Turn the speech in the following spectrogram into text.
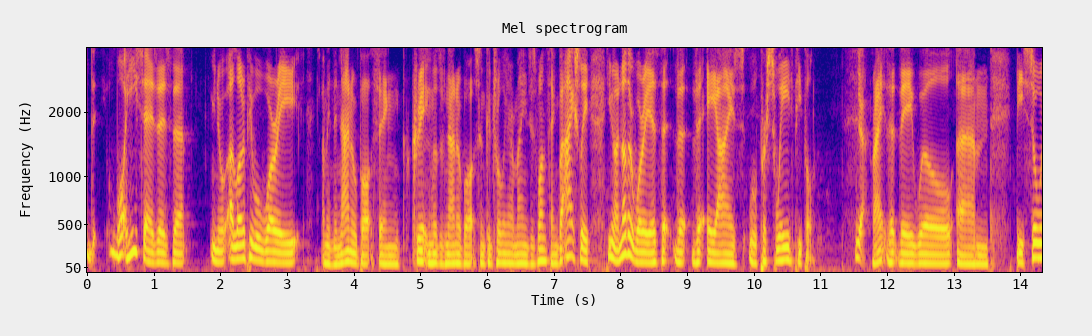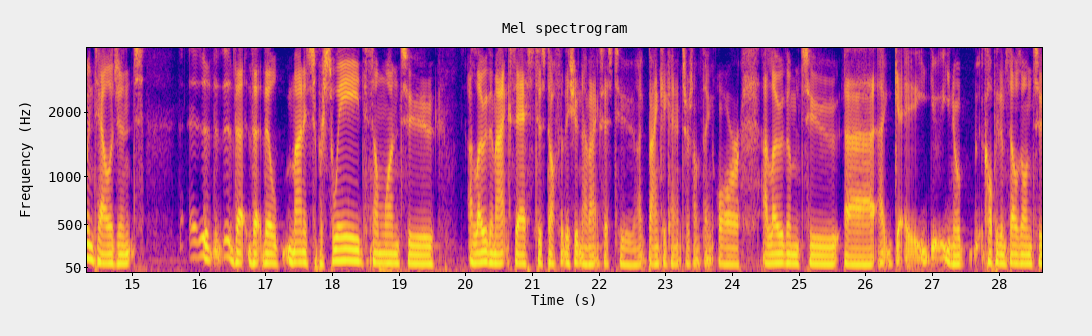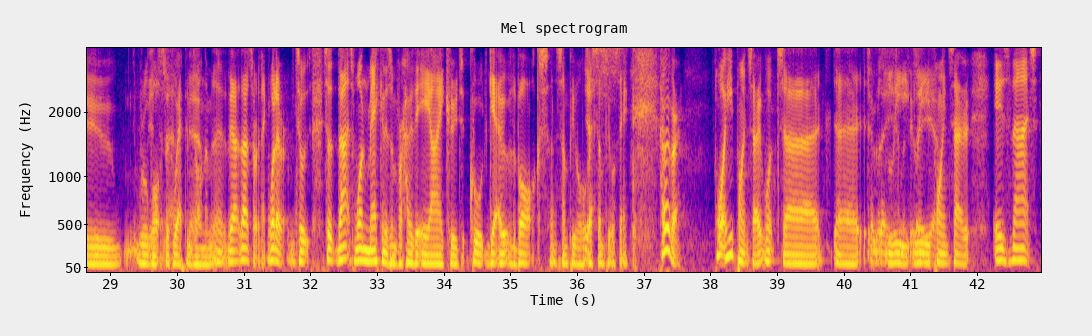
th- what he says is that you know a lot of people worry. I mean, the nanobot thing, creating loads of nanobots and controlling our minds is one thing, but actually, you know, another worry is that the, the AIs will persuade people Yeah. right? That they will um, be so intelligent uh, that that they'll manage to persuade someone to allow them access to stuff that they shouldn't have access to, like bank accounts or something, or allow them to uh, get you know copy themselves onto robots with weapons yeah. on them, uh, that, that sort of thing. Whatever. So so that's one mechanism for how the AI could quote get out of the box. As some people, as Yes. some people say. However. What he points out, what uh, uh, Lee, Lee, Lee, yeah. points out, is that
